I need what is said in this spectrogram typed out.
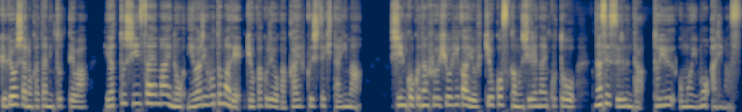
漁業者の方にとっては、やっと震災前の2割ほどまで漁獲量が回復してきた今、深刻な風評被害を引き起こすかもしれないことをなぜするんだという思いもあります。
